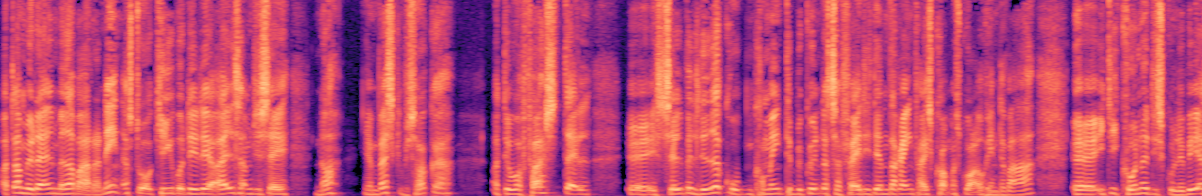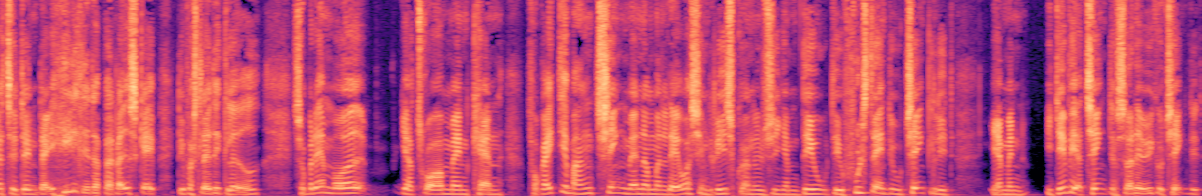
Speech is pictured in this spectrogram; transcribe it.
og der mødte alle medarbejderne ind og stod og kiggede på det der, og alle sammen de sagde, nå, jamen hvad skal vi så gøre? Og det var først, da øh, selve ledergruppen kom ind, det begyndte at tage fat i dem, der rent faktisk kom og skulle afhente varer, øh, i de kunder, de skulle levere til den dag. Hele det der beredskab, det var slet ikke lavet. Så på den måde, jeg tror, man kan få rigtig mange ting med, når man laver sin risikoanalyse. Jamen, det er jo, det er jo fuldstændig utænkeligt. Jamen, i det vi har tænkt det, så er det jo ikke utænkeligt.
